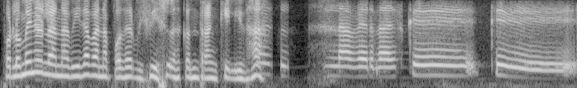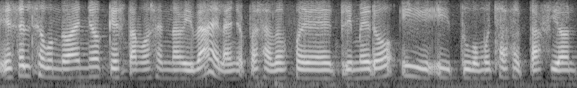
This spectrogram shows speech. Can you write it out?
por lo menos la Navidad van a poder vivirla con tranquilidad. Pues, la verdad es que, que es el segundo año que estamos en Navidad. El año pasado fue el primero y, y tuvo mucha aceptación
